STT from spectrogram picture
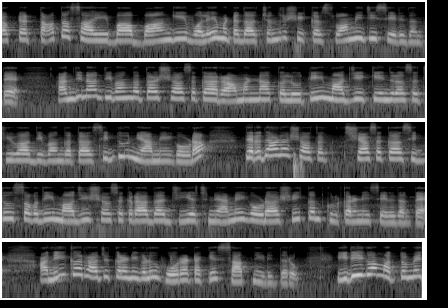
ಡಾಕ್ಟರ್ ತಾತಾ ಸಾಹೇಬ ಬಾಂಗಿ ವಲಯಮಠದ ಚಂದ್ರಶೇಖರ್ ಸ್ವಾಮೀಜಿ ಸೇರಿದಂತೆ ಅಂದಿನ ದಿವಂಗತ ಶಾಸಕ ರಾಮಣ್ಣ ಕಲೂತಿ ಮಾಜಿ ಕೇಂದ್ರ ಸಚಿವ ದಿವಂಗತ ಸಿದ್ದು ನ್ಯಾಮೇಗೌಡ, ತೆರದಾಳ ಶಾಸಕ ಶಾಸಕ ಸಿದ್ದು ಸವದಿ, ಮಾಜಿ ಶಾಸಕರಾದ ಜಿಎಚ್ ನ್ಯಾಮೇಗೌಡ, ಶ್ರೀಕಾಂತ್ ಕುಲಕರ್ಣಿ ಸೇರಿದಂತೆ ಅನೇಕ ರಾಜಕಾರಣಿಗಳು ಹೋರಾಟಕ್ಕೆ ಸಾಥ್ ನೀಡಿದ್ದರು. ಇದೀಗ ಮತ್ತೊಮ್ಮೆ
